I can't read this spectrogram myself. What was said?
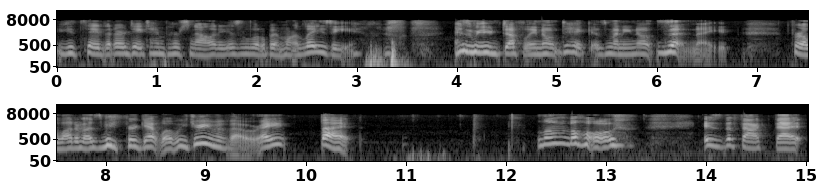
You could say that our daytime personality is a little bit more lazy as we definitely don't take as many notes at night. For a lot of us, we forget what we dream about, right? But lo and behold, is the fact that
